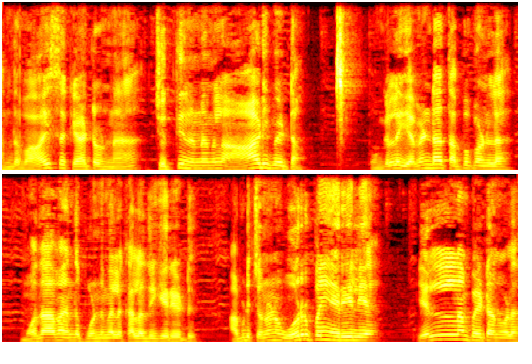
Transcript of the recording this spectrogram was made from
அந்த வாய்ஸை கேட்டோன்னே சுற்றி நின்னமெல்ல ஆடி போயிட்டான். உங்களில் எவன்டா தப்பு பண்ணல? மொதாவன் அந்த பொண்ணு மேலே கள்ள தூக்கி எறியட்டு அப்படி சொன்னோன்னா ஒரு பையன் எரியலையே. எல்லாம் போயிட்டானுல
